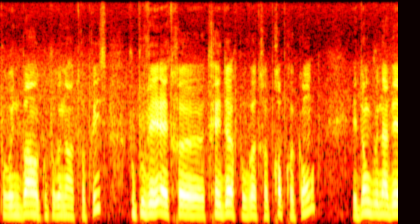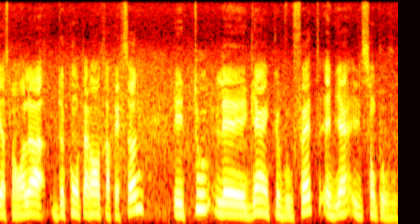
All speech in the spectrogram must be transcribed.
pour une banque ou pour une entreprise, vous pouvez être trader pour votre propre compte. Et donc vous n'avez à ce moment-là de compte à rendre à personne et tous les gains que vous faites, eh bien ils sont pour vous.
